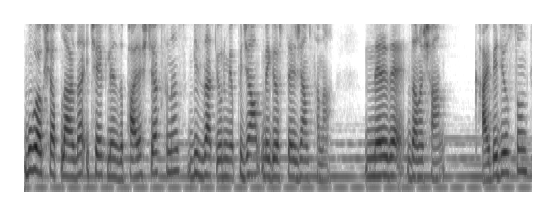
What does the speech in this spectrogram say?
bu workshoplarda içeriklerinizi paylaşacaksınız. Bizzat yorum yapacağım ve göstereceğim sana. Nerede danışan kaybediyorsun,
